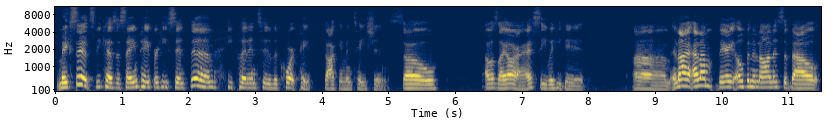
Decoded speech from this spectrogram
Makes sense because the same paper he sent them, he put into the court paper documentation. So I was like, all right, I see what he did. Um, and I, and I'm very open and honest about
